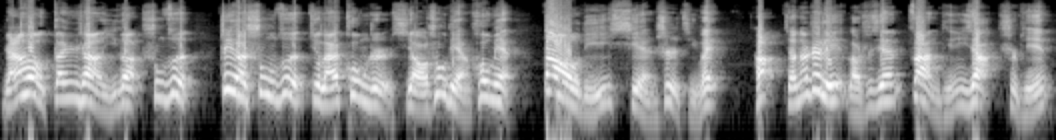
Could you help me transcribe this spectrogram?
然后跟上一个数字，这个数字就来控制小数点后面到底显示几位。好，讲到这里，老师先暂停一下视频。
